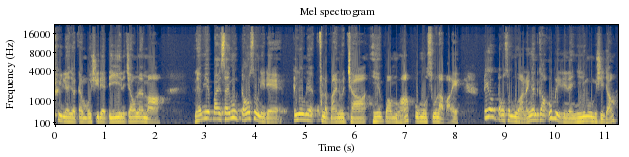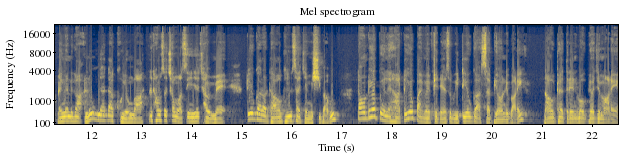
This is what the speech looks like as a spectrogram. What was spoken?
ထရီလီယံကျော်တန်ဖိုးရှိတဲ့ဒီရေကြောင်းလမ်းမှာ နယ်မြေပိုင်ဆိုင်မှုတောင်းဆိုနေတဲ့တရုတ်နဲ့ဖိလစ်ပိုင်တို့ကြားရင်းပေါမှုဟာပုံမဆိုးလာပါတယ်။တရုတ်တောင်းဆိုမှုဟာနိုင်ငံတကာဥပဒေတွေနဲ့ညီညွတ်မှုမရှိကြောင်းနိုင်ငံတကာအလို့အများတခုံရုံးက2016မှာစီရင်ချက်ချပေမဲ့တရုတ်ကတော့ဒါကိုဂရုစိုက်ခြင်းမရှိပါဘူး။တောင်တရုတ်ပင်လယ်ဟာတရုတ်ပိုင်ပဲဖြစ်တယ်ဆိုပြီးတရုတ်ကဆက်ပြောနေပါတယ်။နောက်ထပ်သတင်းတစ်ပုဒ်ပြောချင်ပါတယ်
